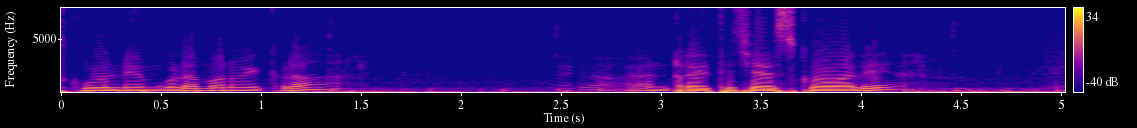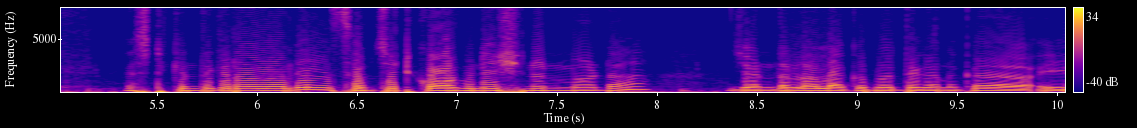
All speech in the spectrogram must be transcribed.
స్కూల్ నేమ్ కూడా మనం ఇక్కడ ఎంటర్ అయితే చేసుకోవాలి. నెక్స్ట్ కిందకి రావాలి సబ్జెక్ట్ కాంబినేషన్ అనమాట జనరల్ లేకపోతే కనుక ఈ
